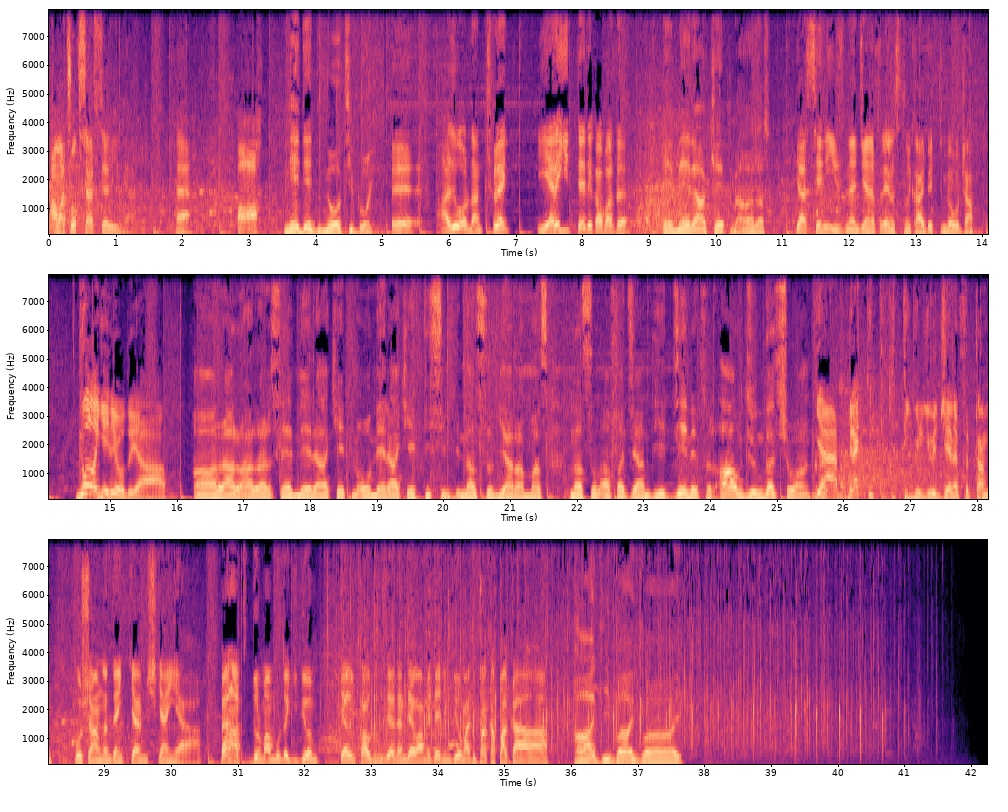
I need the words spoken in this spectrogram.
Ama çok serseriyim yani. He. Aa. Ne dedi naughty boy? E, hadi oradan trek. Yere git dedi kapadı. E merak etme arar. Ya senin yüzünden Jennifer Aniston'u kaybettim be hocam. Yola geliyordu ya. Arar arar sen merak etme o merak etti şimdi nasıl yaramaz nasıl afacan diye Jennifer avcunda şu an. Ya bırak gitti gitti gül gibi Jennifer tam boşanla denk gelmişken ya. Ben artık durmam burada gidiyorum. Yarın kaldığımız yerden devam edelim diyorum. Hadi paka paka. Hadi bay bay.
